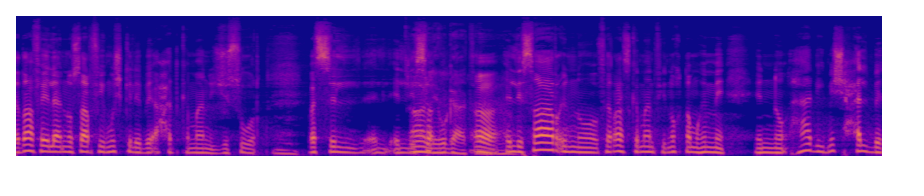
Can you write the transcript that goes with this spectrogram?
إضافة إلى إنه صار في مشكلة بأحد كمان الجسور. مم. بس ال- ال- اللي آه صار اللي وقعت. آه اللي صار إنه فراس كمان في نقطة مهمة إنه هذه مش حلبه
